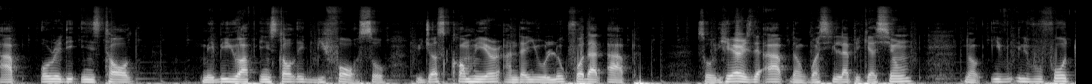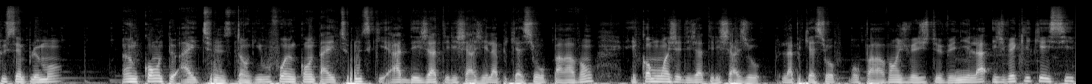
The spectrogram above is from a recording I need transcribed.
app already installed. Maybe you have installed it before. So you just come here and then you look for that app. So here is the app. Donc voici l'application. Donc il, il vous faut tout simplement un compte iTunes. Donc, il vous faut un compte iTunes qui a déjà téléchargé l'application auparavant. Et comme moi, j'ai déjà téléchargé l'application auparavant, je vais juste venir là et je vais cliquer ici.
